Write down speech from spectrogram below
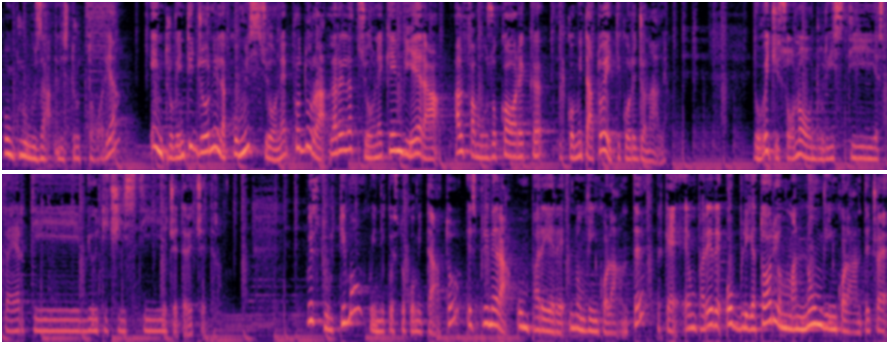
conclusa l'istruttoria, entro 20 giorni la Commissione produrrà la relazione che invierà al famoso COREC, il Comitato Etico Regionale, dove ci sono giuristi, esperti, bioeticisti, eccetera, eccetera. Quest'ultimo, quindi questo comitato, esprimerà un parere non vincolante, perché è un parere obbligatorio ma non vincolante, cioè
